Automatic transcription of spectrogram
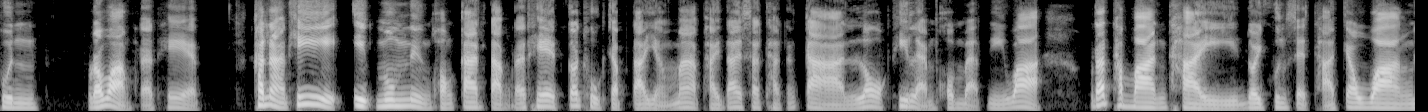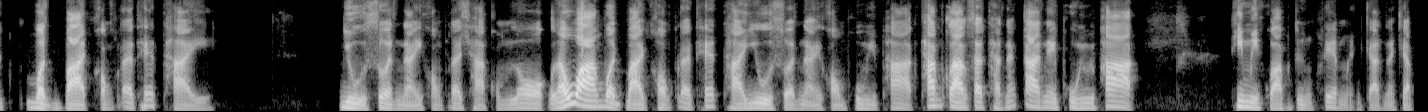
ทุนระหว่างประเทศ ขณะที่อีกมุมหนึ่งของการต่างประเทศก็ถูกจับตาอย่างมากภายใต้สถานการณ์โลกที่แหลมคมแบบนี้ว่า รัฐบาลไทยโดยคุณเศรษฐาจะวางบทบาทของประเทศไทย อยู่ส่วนไหนของประชาคมโลก แล้ววางบทบาทของประเทศไทยอยู่ส่วนไหนของภูมิภาค ท่ามกลางสถานการณ์ในภูมิภาคที่มีความตึงเครียดเหมือนกันนะครับ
